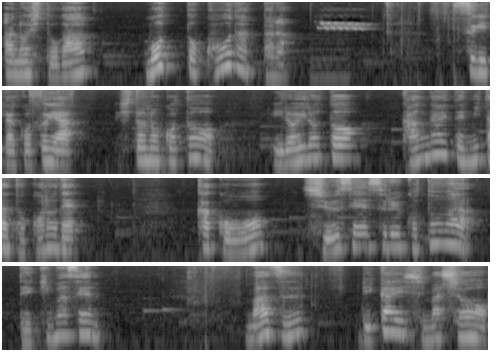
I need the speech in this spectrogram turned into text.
あの人がもっとこうだったら、過ぎたことや人のことをいろいろと考えてみたところで、過去を修正することはできません。まず理解しましょう。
